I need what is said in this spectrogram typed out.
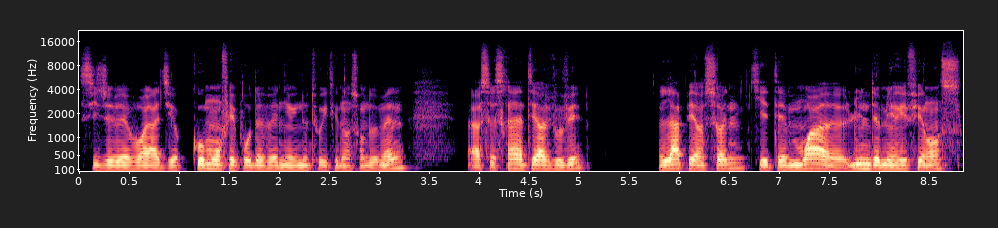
si je devais voilà, dire comment on fait pour devenir une autorité dans son domaine, euh, ce serait interviewer la personne qui était, moi, euh, l'une de mes références,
